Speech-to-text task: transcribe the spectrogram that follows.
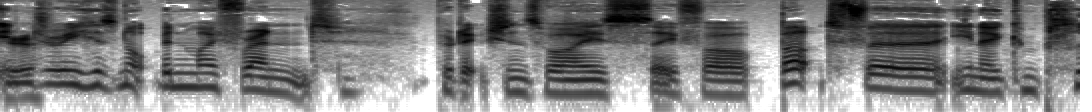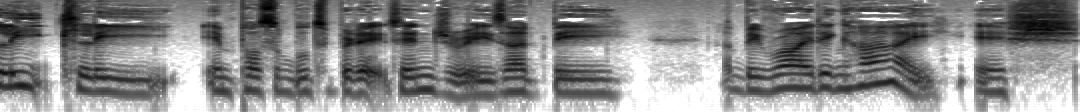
injury here. has not been my friend predictions wise so far. But for you know completely impossible to predict injuries, I'd be I'd be riding high ish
